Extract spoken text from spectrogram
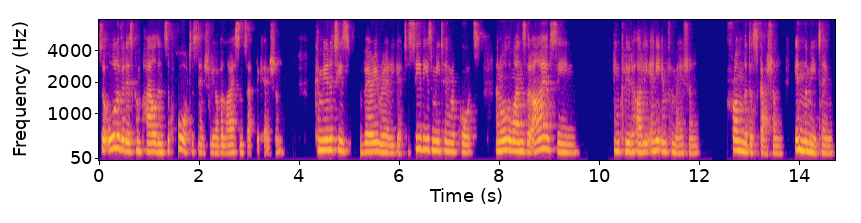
So all of it is compiled in support essentially of a license application. Communities very rarely get to see these meeting reports, and all the ones that I have seen include hardly any information from the discussion in the meeting.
